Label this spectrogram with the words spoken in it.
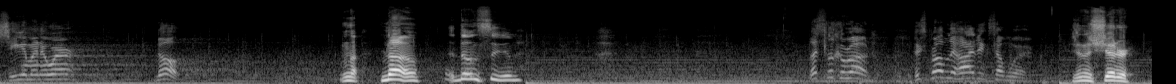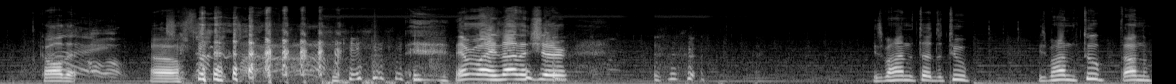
See him anywhere? No. No, no, I don't see him. Let's look around. He's probably hiding somewhere. He's in the shitter. Called it. Oh, Oh. oh. Never mind, he's not in the shitter. He's behind the, t- the tube. He's behind the tube. Found him.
